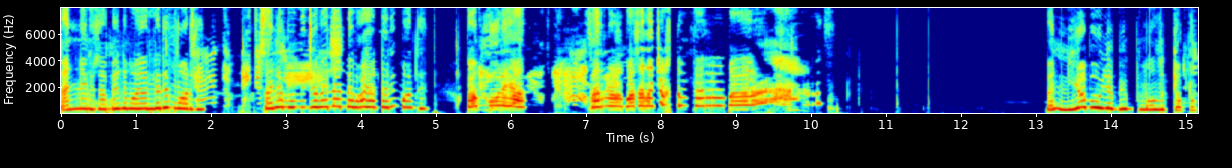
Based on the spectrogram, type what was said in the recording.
Ben ne güzel benim hayallerim vardı. Benim bu mücevherlerle hayallerim vardı. Ben buraya Ferro baz alacaktım Ferro baz. Ben niye böyle büyük bir mallık yaptım?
